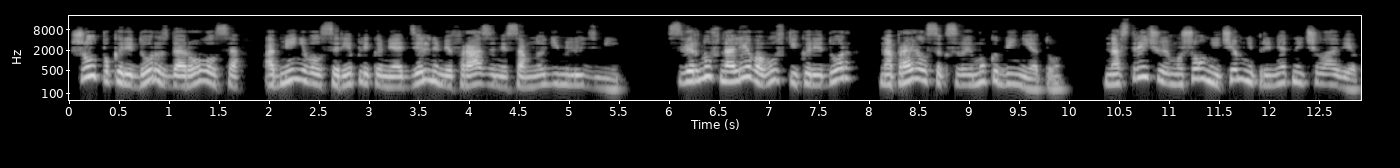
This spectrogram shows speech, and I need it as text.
Шел по коридору, здоровался, обменивался репликами, отдельными фразами со многими людьми. Свернув налево в узкий коридор, направился к своему кабинету. Навстречу ему шел ничем не приметный человек.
